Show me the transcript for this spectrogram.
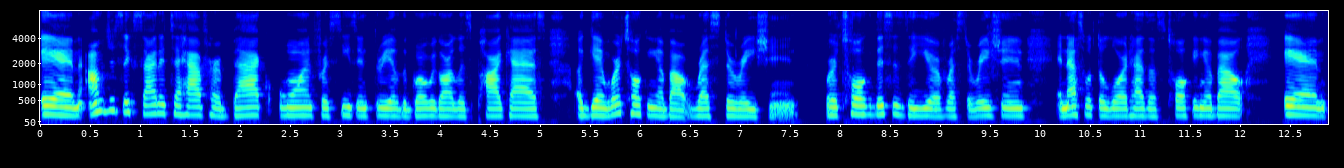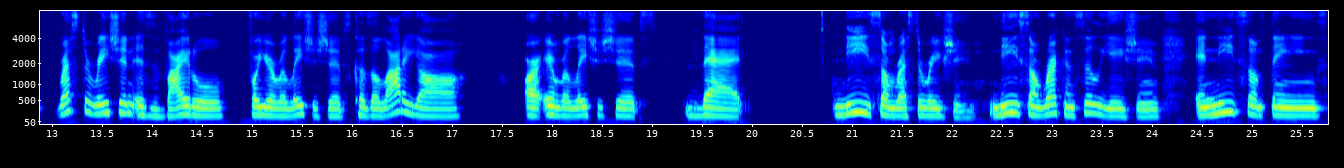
And I'm just excited to have her back on for season three of the Grow Regardless podcast. Again, we're talking about restoration. We're talking, this is the year of restoration, and that's what the Lord has us talking about. And restoration is vital for your relationships because a lot of y'all are in relationships that need some restoration, need some reconciliation, and need some things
